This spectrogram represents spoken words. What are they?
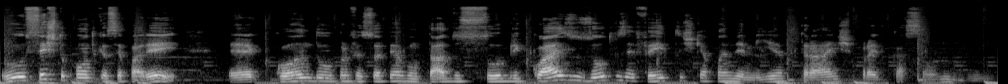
O sexto ponto que eu separei é quando o professor é perguntado sobre quais os outros efeitos que a pandemia traz para a educação no mundo.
